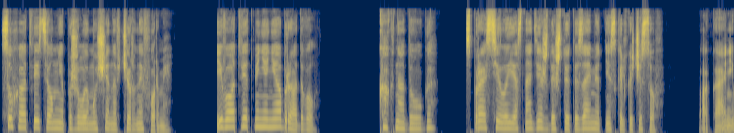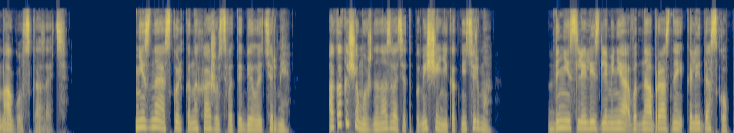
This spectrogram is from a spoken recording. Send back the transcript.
сухо ответил мне пожилой мужчина в черной форме. Его ответ меня не обрадовал. «Как надолго?» — спросила я с надеждой, что это займет несколько часов. «Пока не могу сказать». Не знаю, сколько нахожусь в этой белой тюрьме. А как еще можно назвать это помещение, как не тюрьма? Дни слились для меня в однообразный калейдоскоп.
